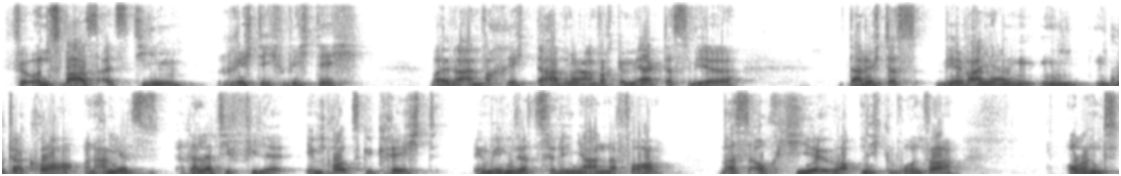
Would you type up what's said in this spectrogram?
für uns war es als Team richtig wichtig, weil wir einfach, da hat man einfach gemerkt, dass wir dadurch, dass wir waren ja ein, ein guter Chor und haben jetzt relativ viele Imports gekriegt, im Gegensatz zu den Jahren davor. was auch hier überhaupt nicht gewohnt war. Und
